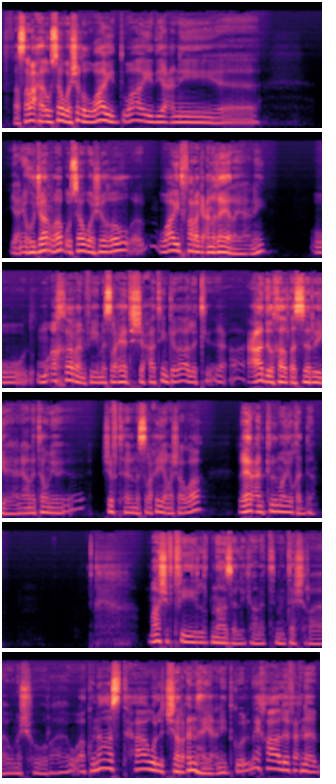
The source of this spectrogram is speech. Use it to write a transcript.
فصراحة هو سوى شغل وايد وايد يعني آه، يعني هو جرب وسوى شغل وايد فرق عن غيره يعني. ومؤخرا في مسرحية الشحاتين كذلك عاد الخلطه السرية يعني. أنا توني شفت هالمسرحية ما شاء الله غير عن كل ما يقدم. ما شفت فيه الطنازه اللي كانت منتشرة ومشهورة وأكو ناس تحاول تشرعنها يعني تقول ما يخالف إحنا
